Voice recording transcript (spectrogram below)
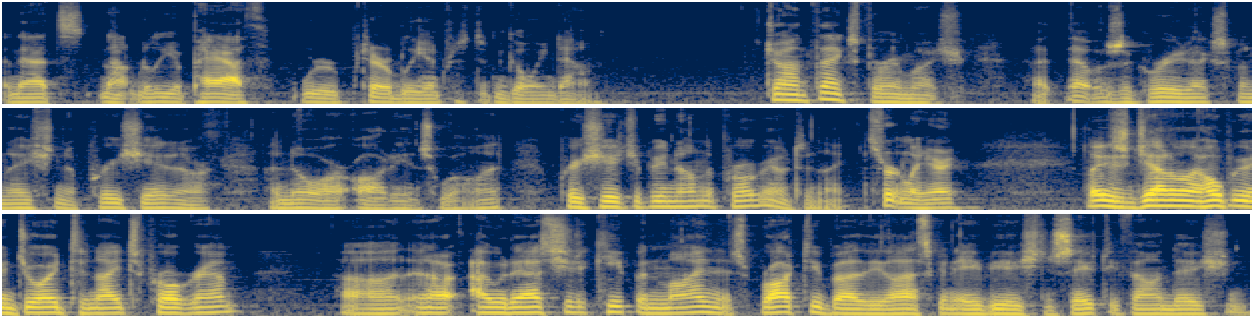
And that's not really a path we're terribly interested in going down. John, thanks very much. That, that was a great explanation. Appreciate it. Our, I know our audience will. I appreciate you being on the program tonight. Certainly, Harry. Ladies and gentlemen, I hope you enjoyed tonight's program. Uh, and I, I would ask you to keep in mind it's brought to you by the Alaskan Aviation Safety Foundation.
